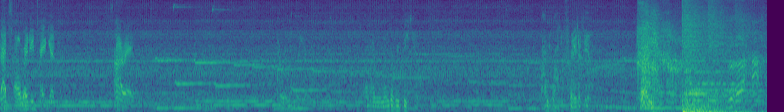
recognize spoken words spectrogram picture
That's already taken. Sorry. I remember you. And I remember we beat you. I'm not afraid of you.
